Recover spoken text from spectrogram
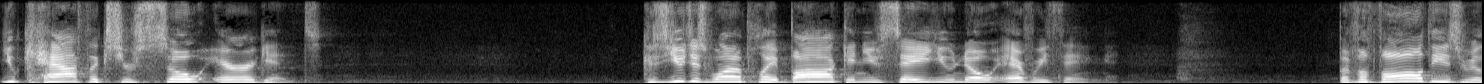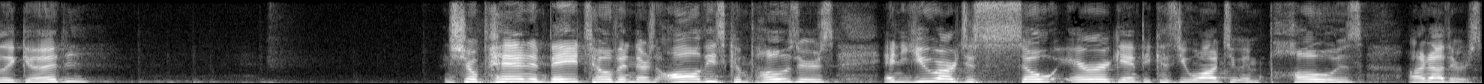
you Catholics, you're so arrogant. Because you just want to play Bach and you say you know everything. But Vivaldi's really good. And Chopin and Beethoven, there's all these composers, and you are just so arrogant because you want to impose on others.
